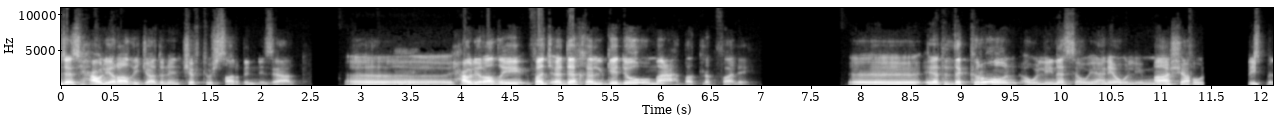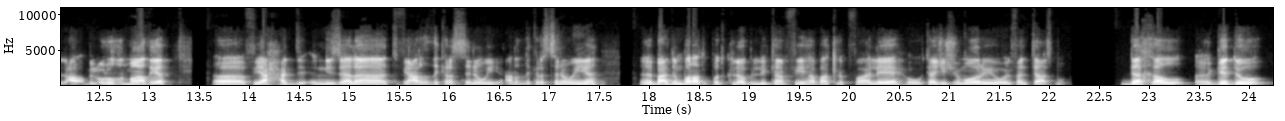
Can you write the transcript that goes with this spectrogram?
جالس يحاول يراضي جادو لأن شفت وش صار بالنزال. آه يحاول يراضيه فجأة دخل جيدو ومعه باد لك فاليه آه إذا تتذكرون أو اللي نسوا يعني أو اللي ما شافوا بالع- بالعروض الماضية آه، في أحد النزالات في عرض الذكرى السنوية. عرض الذكرى السنوية آه، بعد مباراة ال Bullet Club اللي كان فيها باد لك فاليه وتايجي إيشيموري والفانتازمو. دخل آه، جيدو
